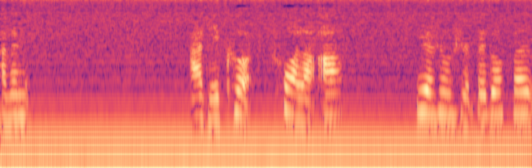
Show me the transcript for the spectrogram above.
他跟阿迪克错了啊！乐圣是贝多芬，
